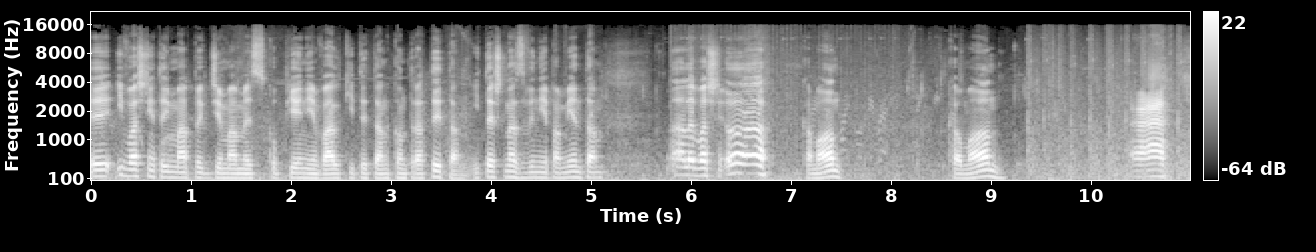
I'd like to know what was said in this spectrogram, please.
y, i właśnie tej mapy, gdzie mamy skupienie walki Tytan kontra Tytan. I też nazwy nie pamiętam, ale właśnie... O! Come on! Come on! Ah!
